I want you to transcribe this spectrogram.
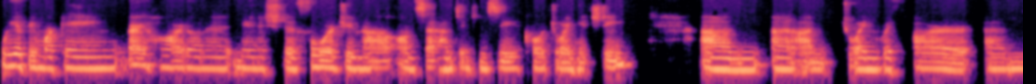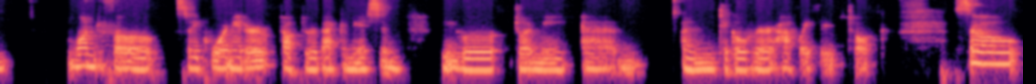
we have been working very hard on a new initiative for juvenile onset Huntington's disease called Join HD. Um, and I'm joined with our um, wonderful study coordinator, Dr. Rebecca Mason, who will join me um, and take over halfway through the talk. So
